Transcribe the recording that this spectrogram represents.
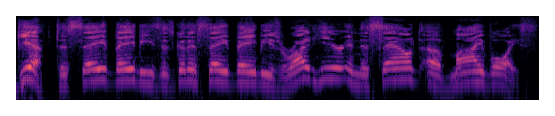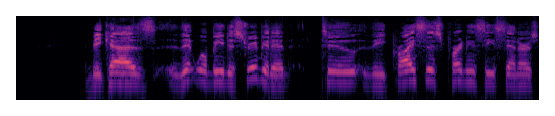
gift to save babies is going to save babies right here in the sound of my voice because it will be distributed to the crisis pregnancy centers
